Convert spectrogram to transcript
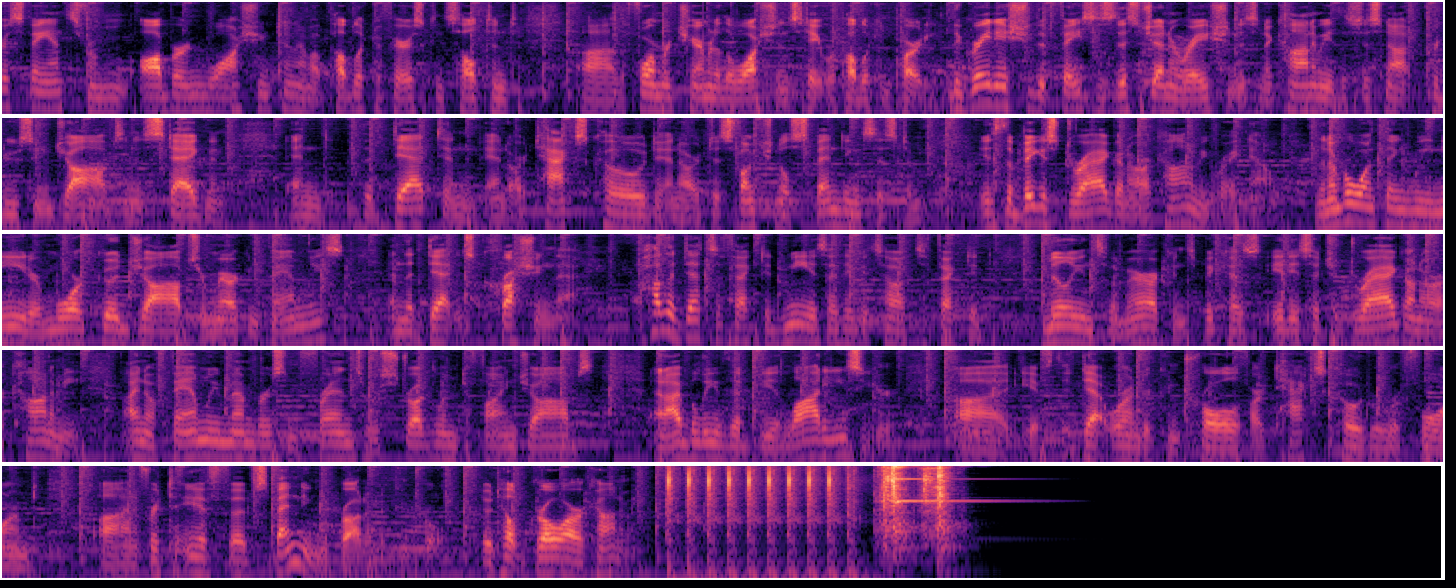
Chris Vance from Auburn, Washington. I'm a public affairs consultant, uh, the former chairman of the Washington State Republican Party. The great issue that faces this generation is an economy that's just not producing jobs and is stagnant. And the debt and, and our tax code and our dysfunctional spending system is the biggest drag on our economy right now. The number one thing we need are more good jobs for American families, and the debt is crushing that how the debt's affected me is I think it's how it's affected millions of Americans because it is such a drag on our economy. I know family members and friends who are struggling to find jobs, and I believe that it'd be a lot easier uh, if the debt were under control, if our tax code were reformed, uh, and if, if uh, spending were brought under control. It would help grow our economy.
